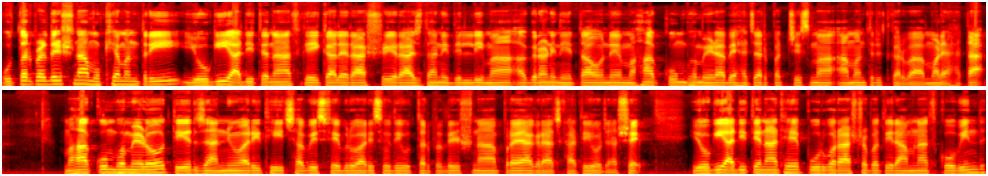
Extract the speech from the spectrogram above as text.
ઉત્તર પ્રદેશના મુખ્યમંત્રી યોગી આદિત્યનાથ ગઈકાલે રાષ્ટ્રીય રાજધાની દિલ્હીમાં અગ્રણી નેતાઓને મહાકુંભ મેળા બે હજાર પચીસમાં આમંત્રિત કરવા મળ્યા હતા. મહાકુંભ મેળો તેર જાન્યુઆરીથી છવ્વીસ ફેબ્રુઆરી સુધી ઉત્તર પ્રદેશના પ્રયાગરાજ ખાતે યોજાશે. યોગી આદિત્યનાથે પૂર્વ રાષ્ટ્રપતિ રામનાથ કોવિંદ,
